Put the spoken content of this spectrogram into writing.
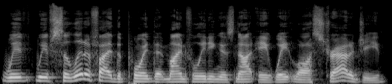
we've we've solidified the point that mindful eating is not a weight loss strategy,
